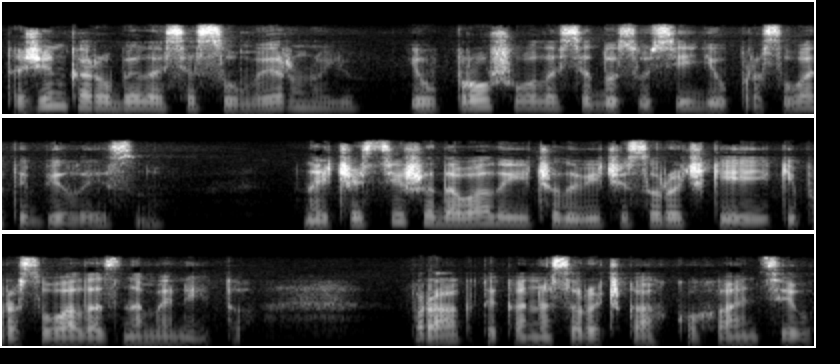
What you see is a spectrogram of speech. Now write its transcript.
то жінка робилася сумирною і впрошувалася до сусідів прасувати білизну. Найчастіше давали їй чоловічі сорочки, які прасувала знаменито. Практика на сорочках коханців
